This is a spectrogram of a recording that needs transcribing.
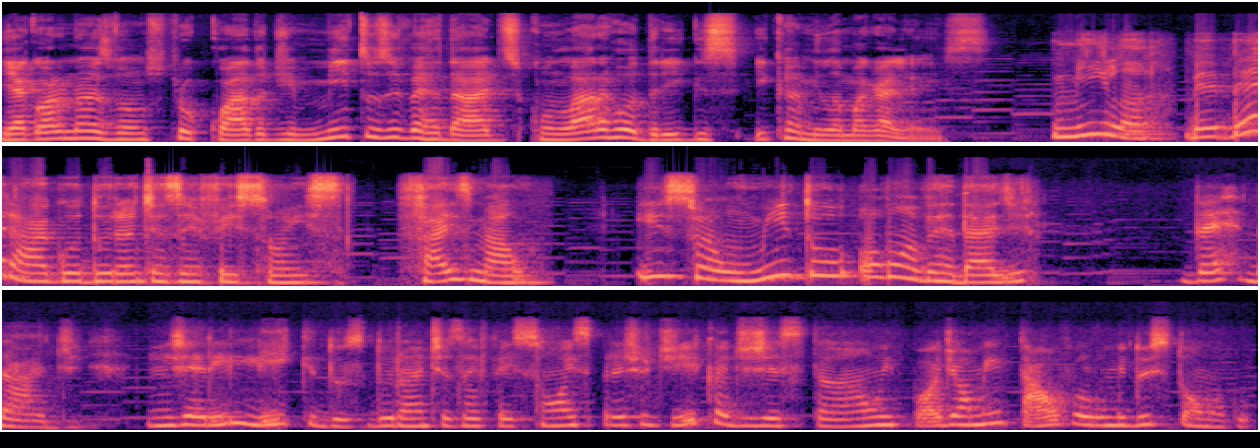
E agora nós vamos para o quadro de mitos e verdades com Lara Rodrigues e Camila Magalhães. Mila, beber água durante as refeições faz mal. Isso é um mito ou uma verdade? Verdade. Ingerir líquidos durante as refeições prejudica a digestão e pode aumentar o volume do estômago.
